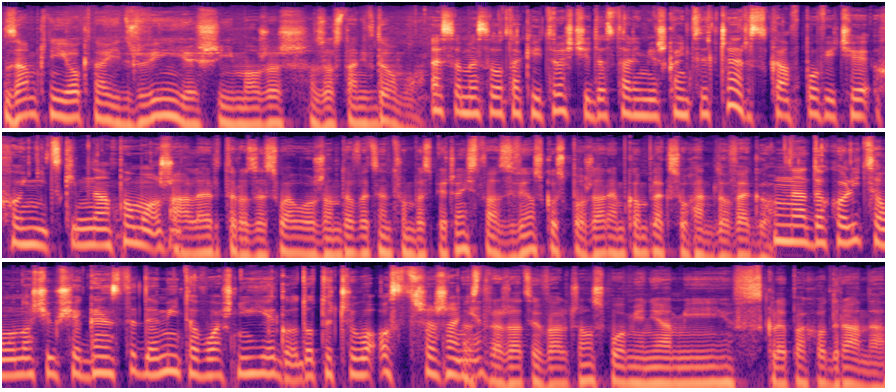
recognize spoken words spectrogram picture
Zamknij okna i drzwi, jeśli możesz, zostań w domu. SMS o takiej treści dostali mieszkańcy Czerska w powiecie chojnickim na Pomorzu. Alert rozesłało Rządowe Centrum Bezpieczeństwa w związku z pożarem kompleksu handlowego. Nad okolicą unosił się gęsty dym i to właśnie jego dotyczyło ostrzeżenie. Strażacy walczą z płomieniami w sklepach od rana.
